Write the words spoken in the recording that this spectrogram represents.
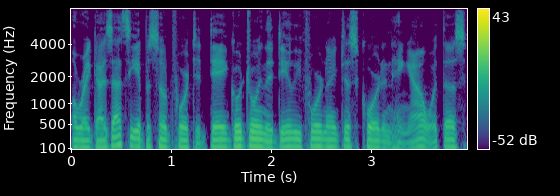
All right, guys, that's the episode for today. Go join the daily Fortnite Discord and hang out with us.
